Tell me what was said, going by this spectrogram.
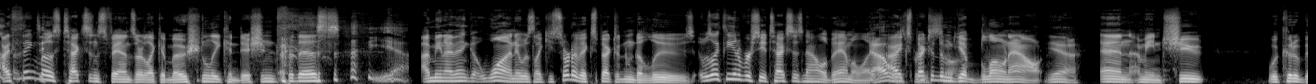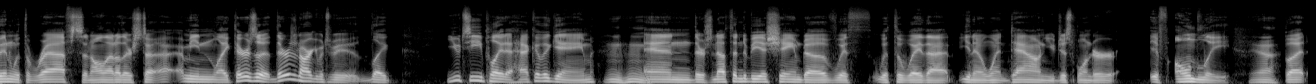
I think most Texans fans are like emotionally conditioned for this. yeah. I mean, I think one, it was like you sort of expected them to lose. It was like the University of Texas and Alabama. Like I expected them to get blown out. Yeah. And I mean, shoot, what could have been with the refs and all that other stuff. I- I mean, like there's a there's an argument to be like UT played a heck of a game Mm-hmm. and there's nothing to be ashamed of with with the way that, you know, went down. You just wonder if only Yeah. but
